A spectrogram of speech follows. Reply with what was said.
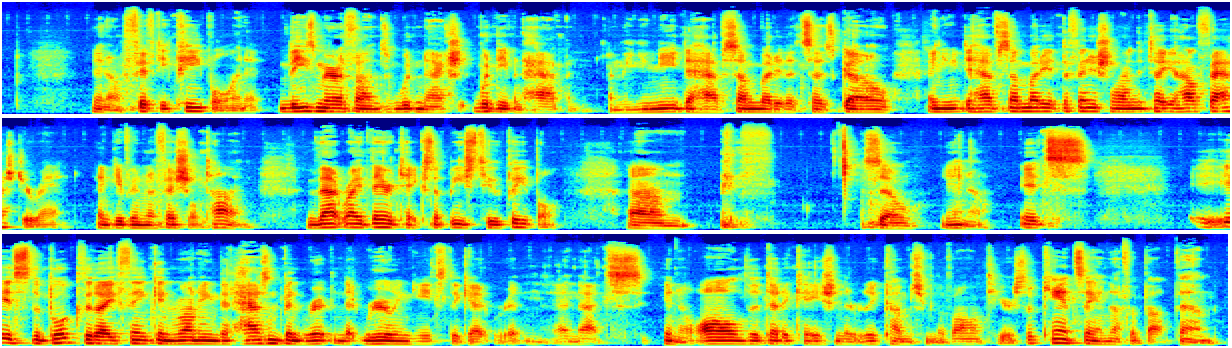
you know 50 people in it. These marathons wouldn't actually wouldn't even happen. I mean you need to have somebody that says go and you need to have somebody at the finish line to tell you how fast you ran and give you an official time. That right there takes at least two people. Um, so you know it's it's the book that i think in running that hasn't been written that really needs to get written. And that's you know all the dedication that really comes from the volunteers. So can't say enough about them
